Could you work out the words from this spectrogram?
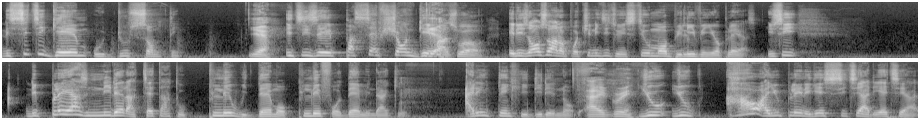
the City game will do something. Yeah, It is a perception game Yeah. as well. It is also an opportunity to instill more belief in your players. You see, the players needed Arteta to play with them or play for them in that game. I didn't think he did enough I agree. you you how are you playing against City at the Etihad?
